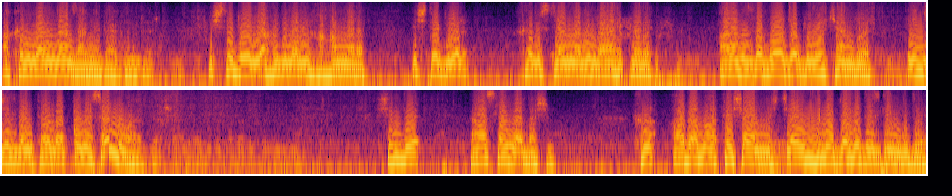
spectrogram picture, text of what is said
akıllarından zannederdim diyor. İşte diyor Yahudilerin hahamları, işte diyor Hristiyanların rahipleri aranızda bolca dururken diyor İncil'den Tevrat'tan eser mi var diyor. Şimdi aslan kardeşim adam ateşe almış cehenneme dolu dizgin gidiyor.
